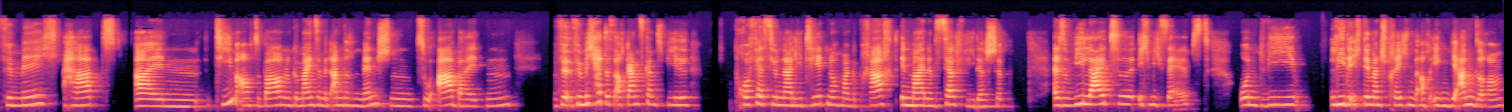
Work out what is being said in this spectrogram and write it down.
für mich hat ein Team aufzubauen und gemeinsam mit anderen Menschen zu arbeiten, für, für mich hat das auch ganz, ganz viel Professionalität nochmal gebracht in meinem Self-Leadership. Also wie leite ich mich selbst und wie leade ich dementsprechend auch irgendwie andere.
